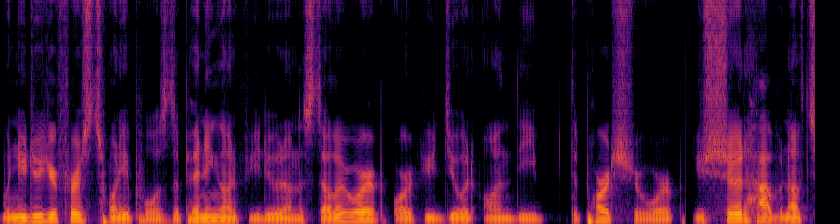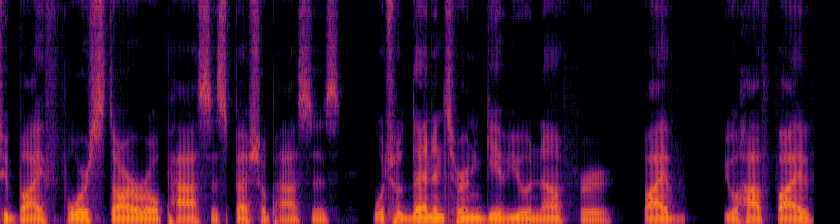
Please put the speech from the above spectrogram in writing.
When you do your first 20 pools, depending on if you do it on the Stellar warp or if you do it on the departure warp, you should have enough to buy four Star Rail passes, special passes, which will then in turn give you enough for five. You'll have five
